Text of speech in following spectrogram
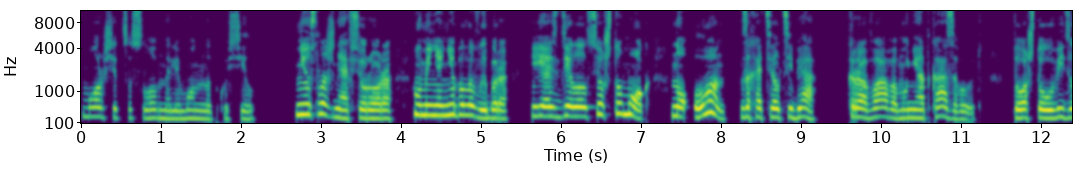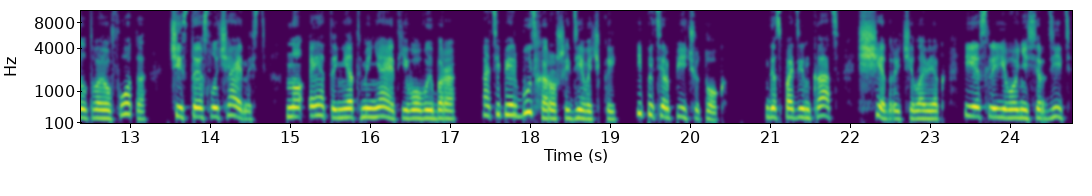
Морщится, словно лимон надкусил. «Не усложняй все, Рора. У меня не было выбора. Я сделал все, что мог, но он захотел тебя. Кровавому не отказывают. То, что увидел твое фото, — чистая случайность, но это не отменяет его выбора. А теперь будь хорошей девочкой и потерпи чуток. Господин Кац — щедрый человек, если его не сердить,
